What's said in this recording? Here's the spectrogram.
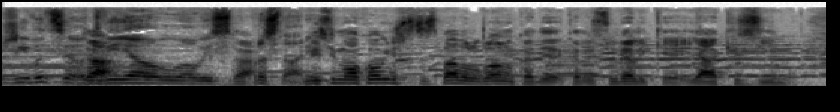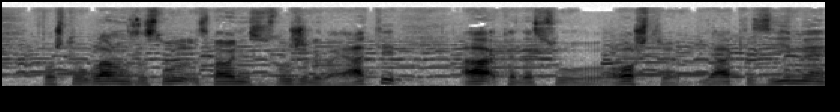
život se odvijao u ovoj da. prostoriji. Mislim, oko ognjišta se spavalo uglavnom kada, je, kada su velike, jake zime. Pošto uglavnom za slu, spavanje su služili vajati, a kada su oštre, jake zime,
